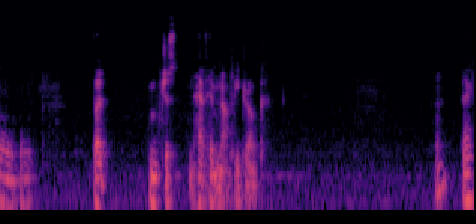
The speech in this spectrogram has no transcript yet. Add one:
Mm-hmm. Just have him not be drunk. Huh? Back.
